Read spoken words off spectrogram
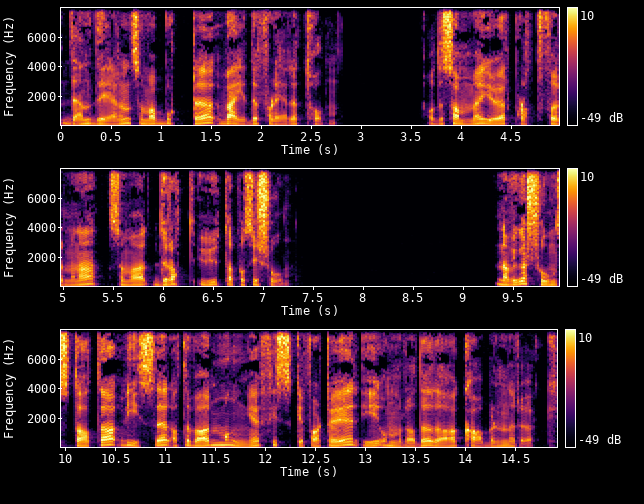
Den delen som var borte, veide flere tonn og det samme gjør plattformene som var dratt ut av posisjon. Navigasjonsdata viser at det var mange fiskefartøyer i området da kabelen røk.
